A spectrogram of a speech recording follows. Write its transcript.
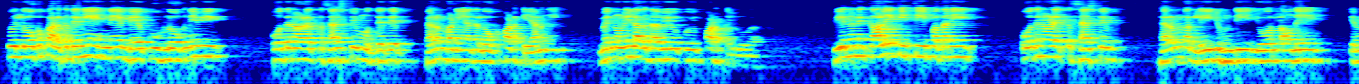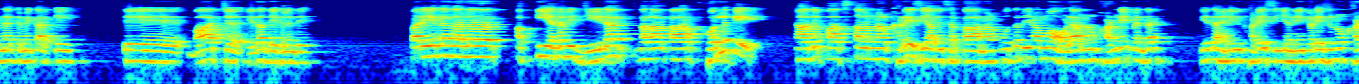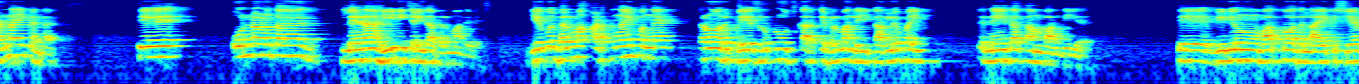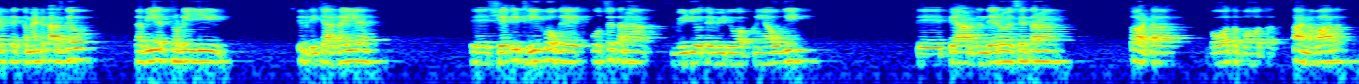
ਕੋਈ ਲੋਕ ਭੜਕਦੇ ਨਹੀਂ, ਇੰਨੇ ਬੇਵਕੂਫ ਲੋਕ ਨਹੀਂ ਵੀ ਉਹਦੇ ਨਾਲ ਇੱਕ ਸੈਂਸਿਟਿਵ ਮੁੱਦੇ ਤੇ ਫਿਲਮ ਬਣੀਆਂ ਤਾਂ ਲੋਕ ਭੜਕ ਜਾਣਗੇ। ਮੈਨੂੰ ਨਹੀਂ ਲੱਗਦਾ ਵੀ ਕੋਈ ਭੜਕ ਜਾਊਗਾ। ਵੀ ਇਹਨਾਂ ਨੇ ਕਾਹਲੀ ਕੀਤੀ, ਪਤਾ ਨਹੀਂ ਉਹਦੇ ਨਾਲ ਇੱਕ ਸੈਂਸਿਟਿਵ ਫਿਲਮ ਰਿਲੀਜ਼ ਹੁੰਦੀ, ਜ਼ੋਰ ਲਾਉਂਦੇ ਕਿਵੇਂ ਨਾ ਕਿਵੇਂ ਕਰਕੇ ਤੇ ਬਾਅਦ ਚ ਇਹਦਾ ਦੇਖ ਲੈਂਦੇ। ਪਰ ਇਹ ਤਾਂ ਗੱਲ ਪੱਕੀ ਹੈ ਨਾ ਵੀ ਜਿਹੜਾ ਕਲਾਕਾਰ ਖੁੱਲ ਕੇ ਆਪਦੇ ਪਾਕਿਸਤਾਨ ਨਾਲ ਖੜੇ ਸੀ, ਆਪਦੀ ਸਰਕਾਰ ਨਾਲ, ਉਧਰ ਜਿਹੜਾ ਮਾਹੌਲ ਹੈ, ਉਹਨਾਂ ਨੂੰ ਖੜਨਾ ਹੀ ਪੈਂਦਾ ਇਹ ਤਾਂ ਹੈ ਨਹੀਂ ਵੀ ਖੜੇ ਸੀ ਜਾਂ ਨਹੀਂ ਖੜੇ ਸੀ, ਉਹਨਾਂ ਨੂੰ ਖੜਨਾ ਹੀ ਪੈਂਦਾ ਹੈ। ਤੇ ਉਹਨਾਂ ਨੂੰ ਤਾਂ ਲੈਣਾ ਹੀ ਨਹੀਂ ਚਾਹੀਦਾ ਫਿਲਮਾਂ ਦੇ ਵਿੱਚ। ਜੇ ਕੋਈ ਫਿਲਮਾਂ ਅਟਕੀਆਂ ਹੀ ਪੰਗਾ ਤਾਂ ਉਹਨੂੰ ਰਿਪਲੇਸ ਰਿਪਰੂਸ ਕਰਕੇ ਫਿਲਮਾਂ ਰਿਲੀਜ਼ ਕਰ ਲਿਓ ਭਾਈ, ਤੇ ਨਹੀਂ ਤਾਂ ਕੰਮ ਬੰਦੀ ਹੈ। ਤੇ ਵੀਡੀਓ ਨੂੰ ਵੱਧ ਤੋਂ ਵੱਧ ਲਾਈਕ ਸ਼ੇਅਰ ਤੇ ਕਮੈਂਟ ਕਰ ਦਿਓ। ਤਬੀਅਤ ਥੋੜੀ ਜੀ ਢਿੱਲੀ ਚੱਲ ਰਹੀ ਹੈ ਤੇ ਛੇਤੀ ਠੀਕ ਹੋ ਕੇ ਉਸੇ ਤਰ੍ਹਾਂ ਵੀਡੀਓ ਤੇ ਵੀਡੀਓ ਆਪਣੀ ਆਊਗੀ। ਤੇ ਪਿਆਰ ਦਿੰਦੇ ਰਹੋ ਇਸੇ ਤਰ੍ਹਾਂ। ਤੁਹਾਡਾ ਬਹੁਤ ਬਹੁਤ ਧੰਨਵਾਦ।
